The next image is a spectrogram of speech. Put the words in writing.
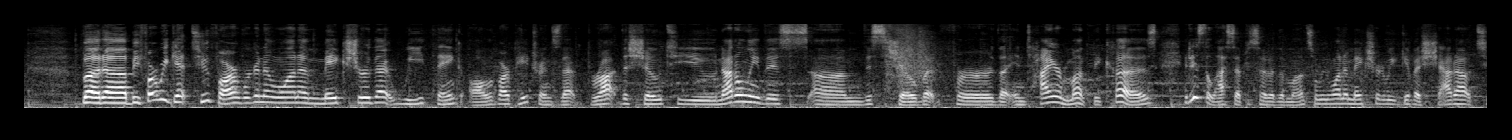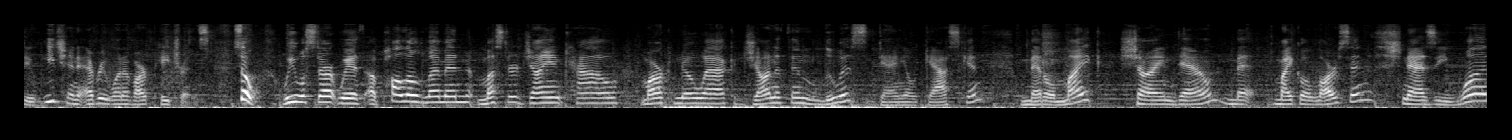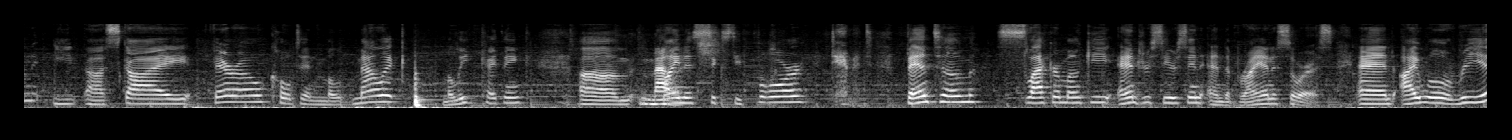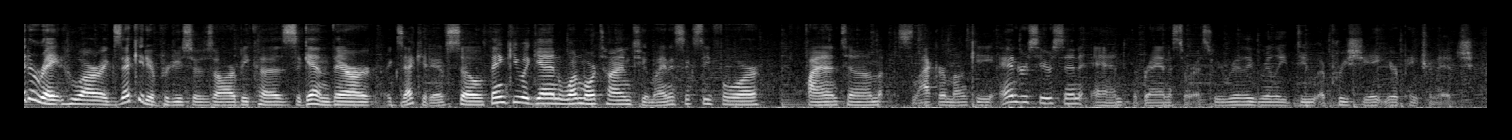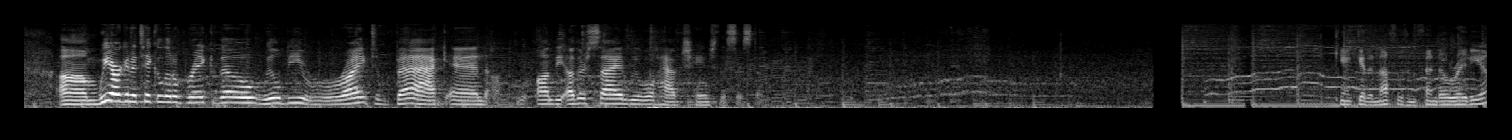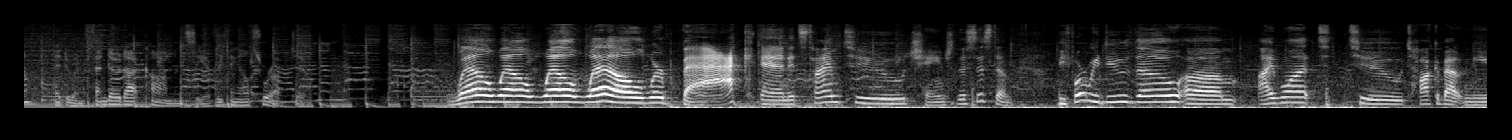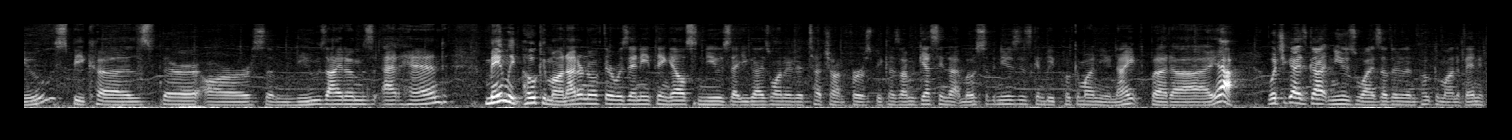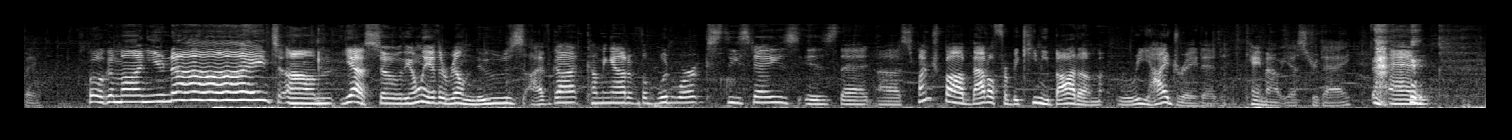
But uh, before we get too far, we're going to want to make sure that we thank all of our patrons that brought the show to you, not only this um, this show, but for the entire month, because it is the last episode of the month, so we want to make sure we give a shout out to each and every one of our patrons. So we will start with Apollo Lemon, Mustard Giant Cow, Mark Nowak, Jonathan Lewis, Daniel Gaskin, Metal Mike, Shine Down, Me- Michael Larson, Schnazzy One, e- uh, Sky Farrow, Colton Mal- Malik, Malik, I think, um, minus 64, damn it, Phantom, Slacker Monkey, Andrew Searson, and the Brianosaurus. And I will reiterate who our executive producers are because, again, they are executives. So thank you again one more time to minus 64. Phantom, Slacker Monkey, Andrew Searson, and the Brianosaurus. We really, really do appreciate your patronage. Um, we are going to take a little break though. We'll be right back, and on the other side, we will have changed the system. Can't get enough of Infendo Radio? Head to infendo.com and see everything else we're up to. Well, well, well, well, we're back, and it's time to change the system. Before we do, though, um, I want to talk about news because there are some news items at hand. Mainly Pokemon. I don't know if there was anything else news that you guys wanted to touch on first because I'm guessing that most of the news is going to be Pokemon Unite. But uh, yeah, what you guys got news wise other than Pokemon, if anything? Pokemon Unite! Um, yeah, so the only other real news I've got coming out of the woodworks these days is that uh, SpongeBob Battle for Bikini Bottom Rehydrated came out yesterday, and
